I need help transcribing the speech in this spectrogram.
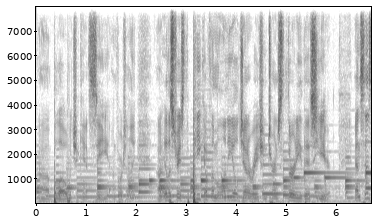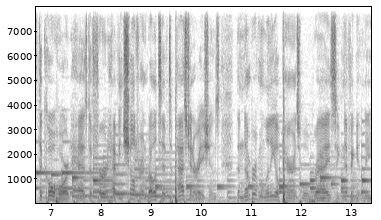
uh, below, which you can't see unfortunately, uh, illustrates the peak of the millennial generation turns 30 this year. And since the cohort has deferred having children relative to past generations, the number of millennial parents will rise significantly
